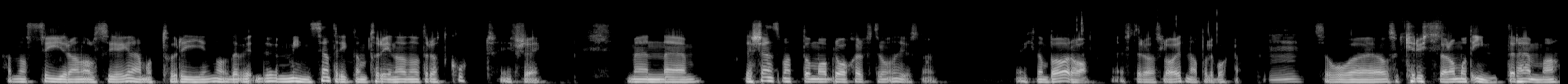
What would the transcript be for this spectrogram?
Hade någon 4-0-seger här mot Torino. Det, det minns jag inte riktigt om Torino hade något rött kort i och för sig. Men eh, det känns som att de har bra självförtroende just nu. Vilket de bör ha efter att ha slagit Napoli borta. Mm. Så, eh, och så kryssar de mot Inter hemma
